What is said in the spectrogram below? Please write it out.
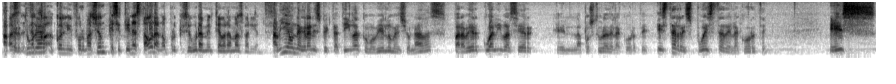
Apertura. Con, la información que se tiene hasta ahora, ¿no? Porque seguramente habrá más variantes. Había una gran expectativa, como bien lo mencionabas, para ver cuál iba a ser la postura de la Corte. Esta respuesta de la Corte es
